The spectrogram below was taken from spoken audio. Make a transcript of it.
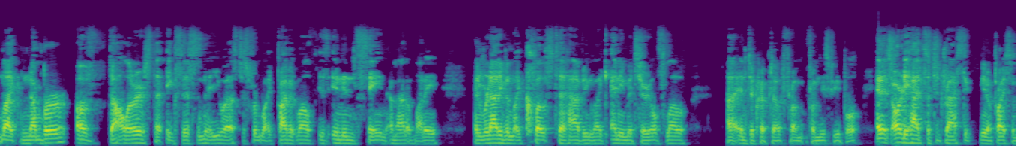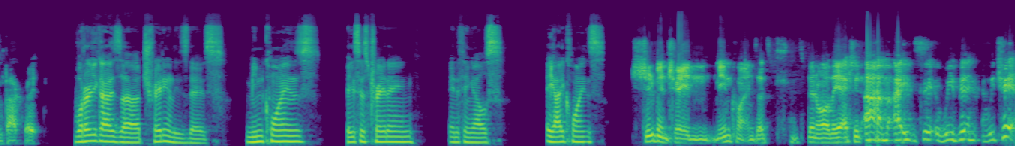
like number of dollars that exists in the US just from like private wealth is an insane amount of money and we're not even like close to having like any material flow uh, into crypto from from these people and it's already had such a drastic you know price impact right What are you guys uh, trading these days? Meme coins, basis trading, anything else? AI coins? Should have been trading meme coins. That's that's been all the action. Um, I say we've been we trade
